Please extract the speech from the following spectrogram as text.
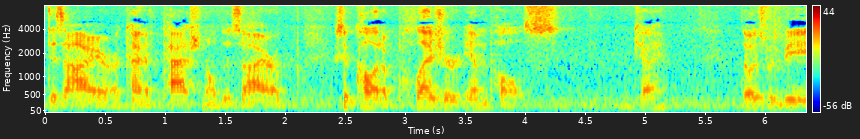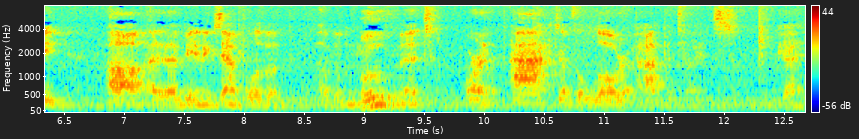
desire, a kind of passional desire. We should call it a pleasure impulse. Okay? Those would be, uh, that'd be an example of a, of a movement or an act of the lower appetites. Okay?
